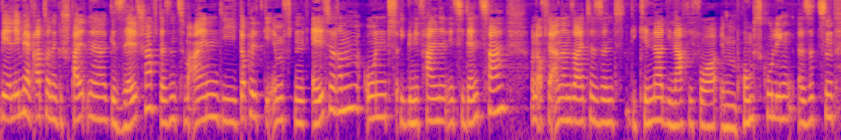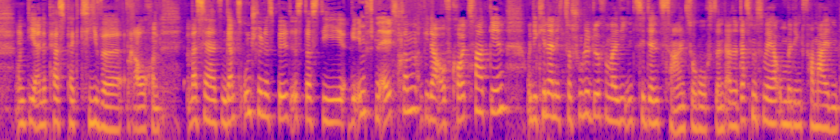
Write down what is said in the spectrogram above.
Wir erleben ja gerade so eine gespaltene Gesellschaft. Da sind zum einen die doppelt geimpften Älteren und die gefallenen Inzidenzzahlen. Und auf der anderen Seite sind die Kinder, die nach wie vor im Homeschooling äh, sitzen und die eine Perspektive brauchen. Was ja jetzt ein ganz unschönes Bild ist, dass die geimpften Älteren wieder auf Kreuzfahrt gehen und die Kinder nicht zur Schule dürfen, weil die Inzidenzzahlen zu hoch sind. Also das müssen wir ja unbedingt vermeiden.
